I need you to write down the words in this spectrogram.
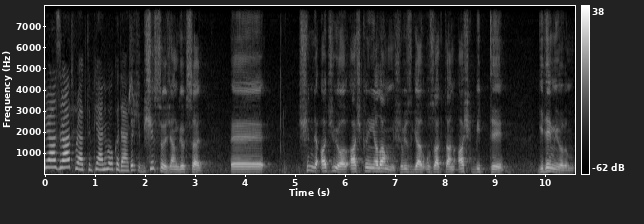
Biraz rahat bıraktım kendimi o kadar. Peki bir şey söyleyeceğim Göksel. Ee, şimdi acıyor, aşkın yalanmış, rüzgar uzaktan, aşk bitti, gidemiyorum.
